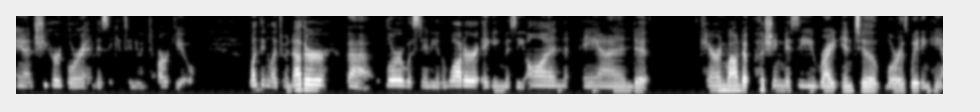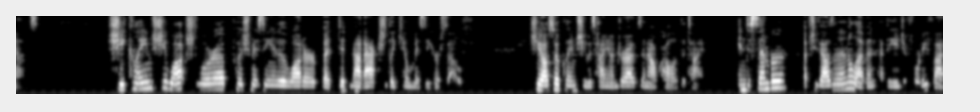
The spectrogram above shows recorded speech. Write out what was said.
and she heard Laura and Missy continuing to argue. One thing led to another. Uh, Laura was standing in the water, egging Missy on, and Karen wound up pushing Missy right into Laura's waiting hands. She claims she watched Laura push Missy into the water, but did not actually kill Missy herself. She also claims she was high on drugs and alcohol at the time. In December of 2011, at the age of 45,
